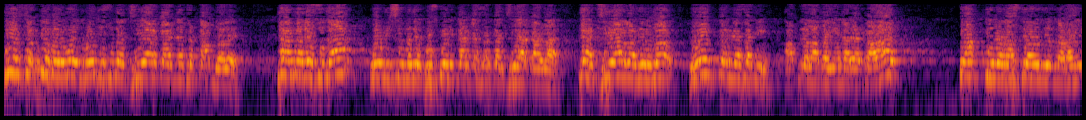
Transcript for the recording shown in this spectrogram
तीन सप्टेंबर रोज रोजी सुद्धा जीआर काढण्याचं काम झालंय. त्यामध्ये सुद्धा ओबीसी मध्ये घुसखोरी काढण्यासारखा जीआर काढला. त्या जी ला विरोधात विरोध करण्यासाठी आपल्याला आता येणाऱ्या काळात ताकदीनं रस्त्यावरील लढाई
